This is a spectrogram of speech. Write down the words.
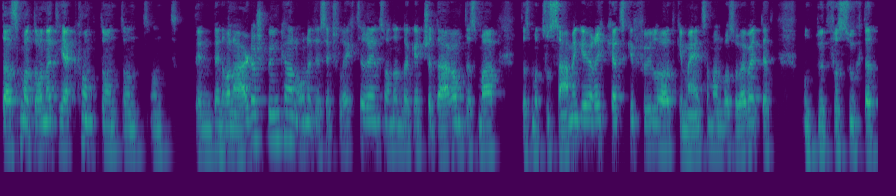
dass man da nicht herkommt und, und, und den, den Ronaldo spielen kann, ohne das jetzt schlecht zu reden, sondern da geht schon darum, dass man, dass man Zusammengehörigkeitsgefühl hat, gemeinsam an was arbeitet und dort versucht, da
